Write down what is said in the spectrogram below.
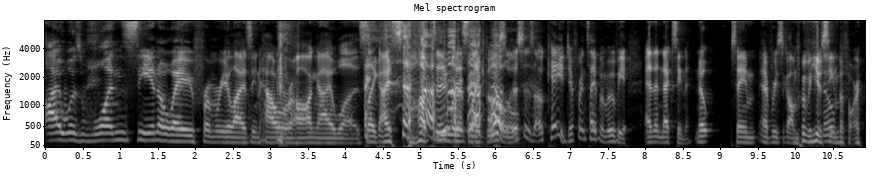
I was one scene away from realizing how wrong I was. Like I stopped it, just like, oh, this is okay, different type of movie. And then next scene, nope, same every Seagal movie you've seen before.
